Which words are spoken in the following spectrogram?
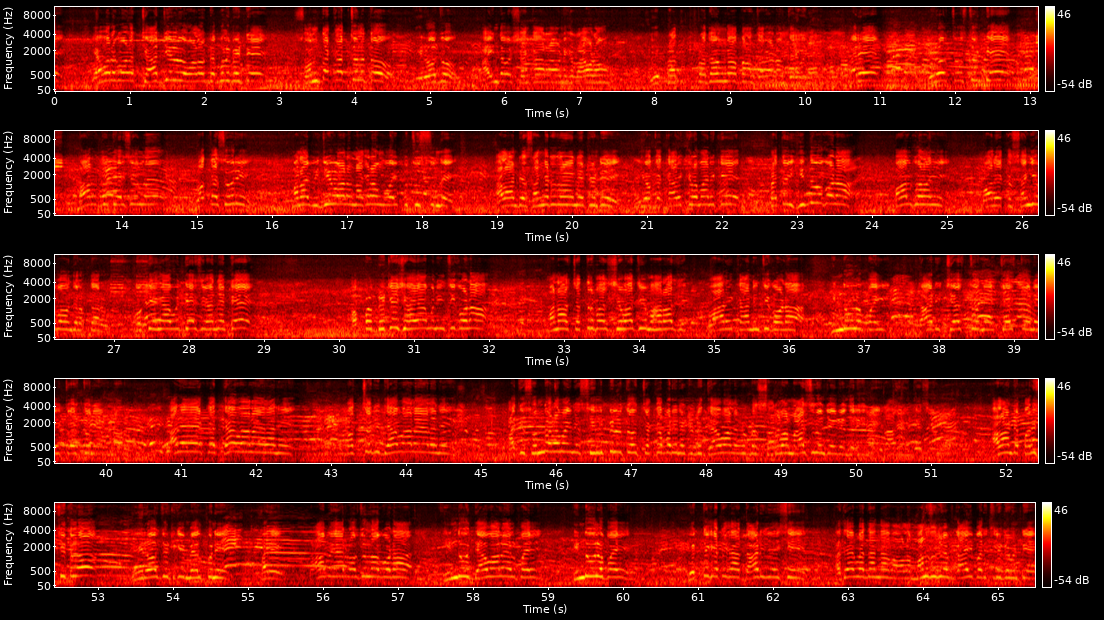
ఎవరు కూడా ఛార్జీలు వాళ్ళ డబ్బులు పెట్టి సొంత ఖర్చులతో ఈరోజు హైందవ శంఖారావునికి రావడం ఈ ప్రప్రదంగా మనం జరగడం జరిగింది. మరి ఈరోజు చూస్తుంటే భారతదేశంలో ఒక్కసారి మన విజయవాడ నగరం వైపు చూస్తుంది. అలాంటి సంఘటన అయినటువంటి ఈ యొక్క కార్యక్రమానికి ప్రతి హిందువు కూడా పాల్గొని వాళ్ళ యొక్క సంఘీభావం తెలుపుతారు. ముఖ్యంగా ఉద్దేశం ఏంటంటే అప్పుడు బ్రిటిష్ హయాము నుంచి కూడా మన ఛత్రపతి శివాజీ మహారాజ్ వారి కానించి కూడా హిందువులపై దాడి చేస్తూనే చేస్తూనే చేస్తూనే ఉన్నారు. అనేక దేవాలయాలని పచ్చటి దేవాలయాలని అతి సుందరమైన శిల్పులతో చెక్కబడినటువంటి దేవాలయాలను కూడా సర్వనాశనం చేయడం జరిగింది రాజకీయ దేశంలో అలాంటి పరిస్థితిలో ఈ రోజుకి మేల్కొని మరి రాబోయే రోజుల్లో కూడా హిందూ దేవాలయాలపై హిందువులపై వ్యక్తిగతంగా దాడి చేసి అదేవిధంగా వాళ్ళ మనసును గాయపరిచినటువంటి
